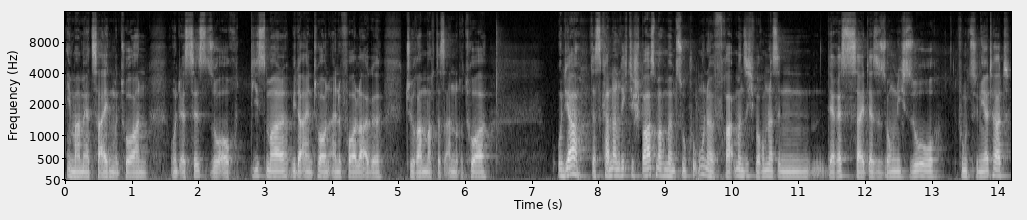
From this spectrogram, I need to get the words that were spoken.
immer mehr zeigen mit Toren und Assists. So auch diesmal wieder ein Tor und eine Vorlage. Tyram macht das andere Tor. Und ja, das kann dann richtig Spaß machen beim Zugucken. Und da fragt man sich, warum das in der Restzeit der Saison nicht so funktioniert hat.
